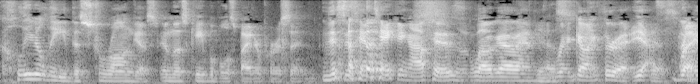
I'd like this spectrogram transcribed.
clearly the strongest and most capable spider person. This is him taking off his logo and Yes. r- going through it. Yes. Yes. Right.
